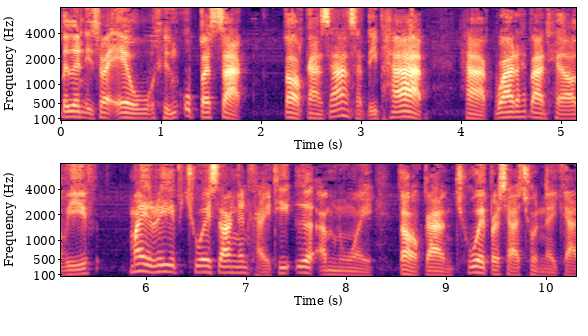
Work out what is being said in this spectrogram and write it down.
เตือนอิสราเอลถึงอุปสรรคต่อการสร้างสันติภาพ หากว่ารัฐบาลเทลอาวีฟไม่รีบช่วยสร้างเงื่อนไขที่เอื้ออำนวย ต่อการช่วยประชาชนในกา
